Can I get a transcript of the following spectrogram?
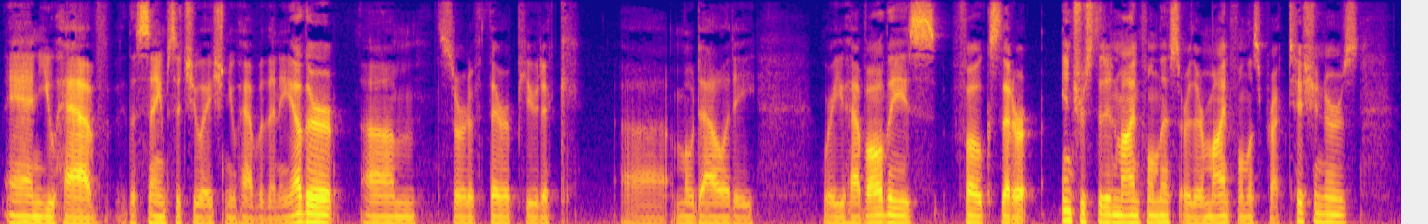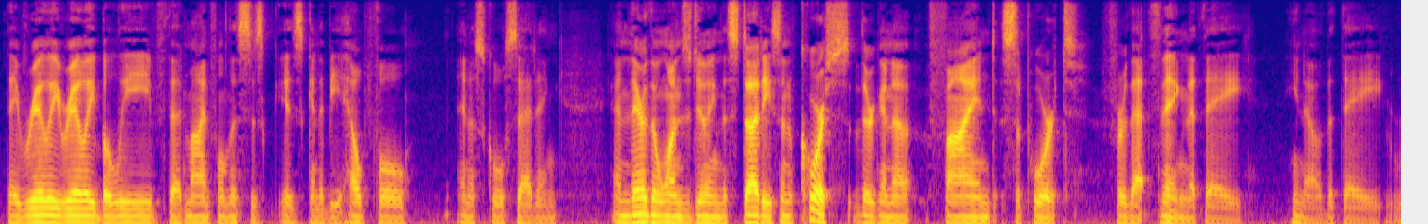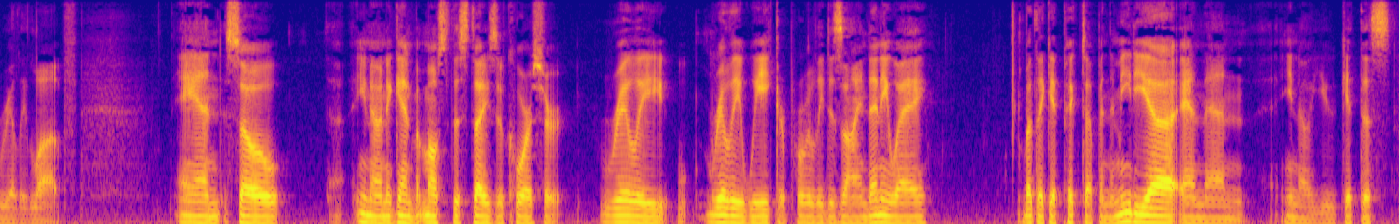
And you have the same situation you have with any other um, sort of therapeutic uh, modality where you have all these folks that are interested in mindfulness or they're mindfulness practitioners. They really, really believe that mindfulness is, is going to be helpful in a school setting. And they're the ones doing the studies. And of course, they're going to find support for that thing that they you know that they really love. And so you know and again but most of the studies of course are really really weak or poorly designed anyway but they get picked up in the media and then you know you get this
